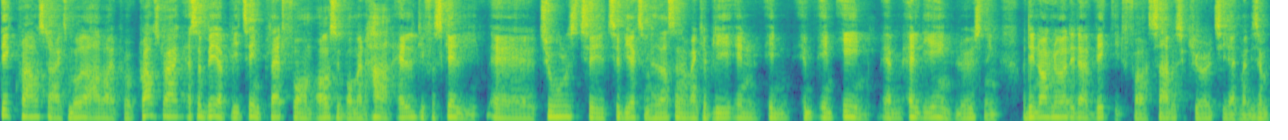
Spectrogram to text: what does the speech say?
det er CrowdStrikes måde at arbejde på. CrowdStrike er så ved at blive til en platform også, hvor man har alle de forskellige øh, tools til, til virksomheder, så man kan blive en, en, en, en, en øh, alt i en løsning. Og det er nok noget af det, der er vigtigt for cybersecurity, at man ligesom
